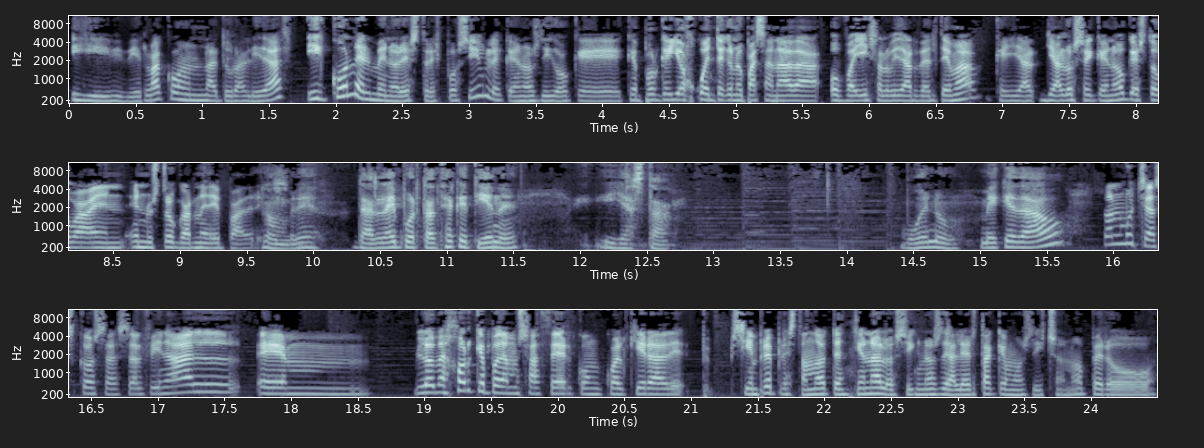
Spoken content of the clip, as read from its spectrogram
y vivirla con naturalidad y con el menor estrés posible. Que no os digo que, que porque yo os cuente que no pasa nada os vayáis a olvidar del tema, que ya, ya lo sé que no, que esto va en, en nuestro carnet de padres. hombre, darle la importancia que tiene y ya está. Bueno, me he quedado. Son muchas cosas. Al final, em, lo mejor que podemos hacer con cualquiera de. Siempre prestando atención a los signos de alerta que hemos dicho, ¿no? Pero.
